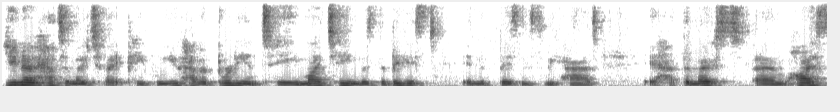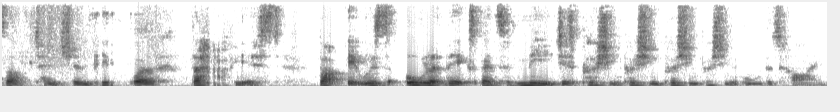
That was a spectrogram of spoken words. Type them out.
You know how to motivate people. You have a brilliant team. My team was the biggest in the business we had. It had the most um, highest staff retention. People were the happiest but it was all at the expense of me just pushing, pushing, pushing, pushing all the time.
